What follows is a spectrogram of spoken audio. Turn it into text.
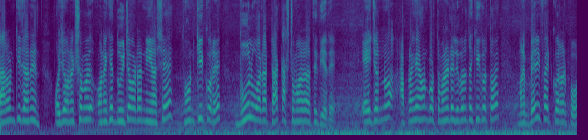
কারণ কি জানেন, ওই যে অনেক সময় অনেকে দুইটা অর্ডার নিয়ে আসে, তখন কি করে ভুল অর্ডারটা কাস্টমারের হাতে দিয়ে দেয়। এই জন্য আপনাকে এখন বর্তমানে ডেলিভারিতে কী করতে হয়? মানে ভেরিফাইড করার পর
